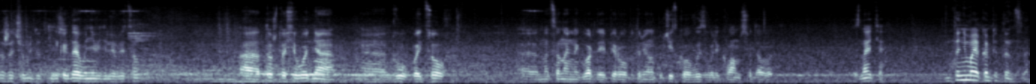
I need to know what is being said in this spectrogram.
Даже о чем идет речь. Никогда его не видели в лицо? А то, что сегодня э, двух бойцов э, Национальной гвардии первого батальона Кульчицкого вызвали к вам сюда, вы знаете? Это не моя компетенция.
